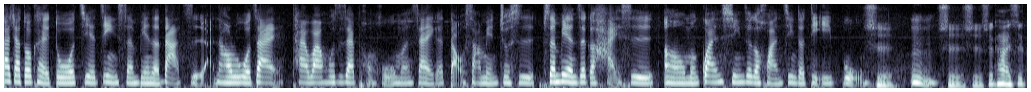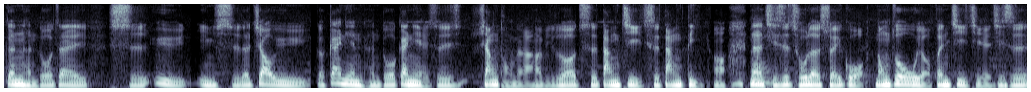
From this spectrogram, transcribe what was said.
大家都可以多接近身边的大自然，然后如果在台湾或是在澎湖，我们在一个岛上面，就是身边的这个海是，嗯、呃，我们关心这个环境的第一步。是。嗯，是是，所以它还是跟很多在食欲饮食的教育的概念，很多概念也是相同的啦。哈，比如说吃当季、吃当地啊。那其实除了水果、农作物有分季节，其实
